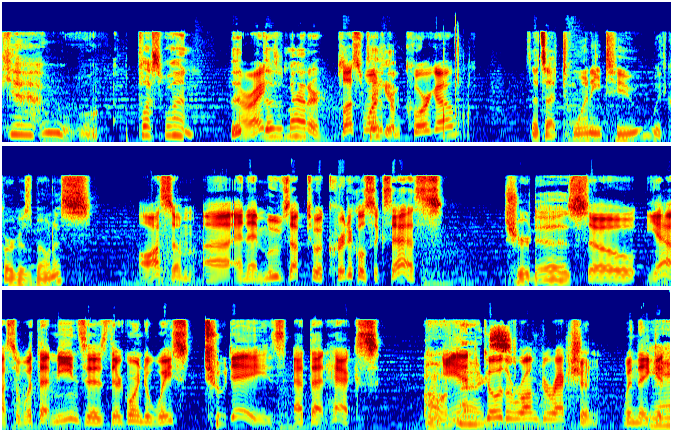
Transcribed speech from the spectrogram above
Yeah. Ooh. Plus one. It All right. Doesn't matter. Plus one Take it. from Corgo. So that's a 22 with Corgo's bonus. Awesome. Uh, and then moves up to a critical success. Sure does. So, yeah, so what that means is they're going to waste two days at that hex Oh, and nice. go the wrong direction when they get to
